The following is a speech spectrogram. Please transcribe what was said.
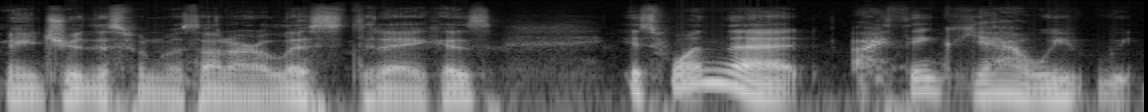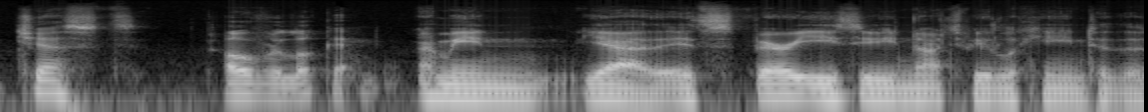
made sure this one was on our list today because it's one that I think yeah we we just Overlook it. I mean yeah it's very easy not to be looking into the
